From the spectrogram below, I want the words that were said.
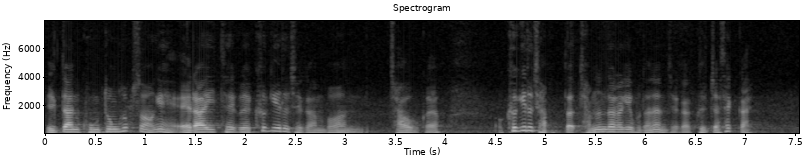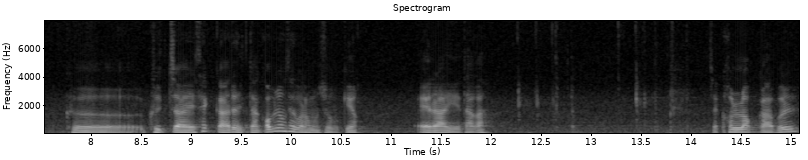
일단 공통 속성에 li 태그의 크기를 제가 한번 잡아볼까요? 어, 크기를 잡다, 잡는다라기보다는 제가 글자 색깔, 그 글자의 색깔을 일단 검정색으로 한번 줘볼게요. Li에다가 컬러 값을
